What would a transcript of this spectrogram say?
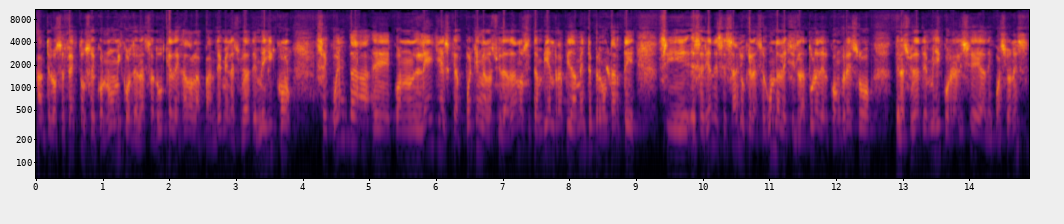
ante los efectos económicos de la salud que ha dejado la pandemia en la Ciudad de México, ¿se cuenta eh, con leyes que apoyen a los ciudadanos? Y también rápidamente preguntarte si sería necesario que la segunda legislatura del Congreso de la Ciudad de México realice adecuaciones.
